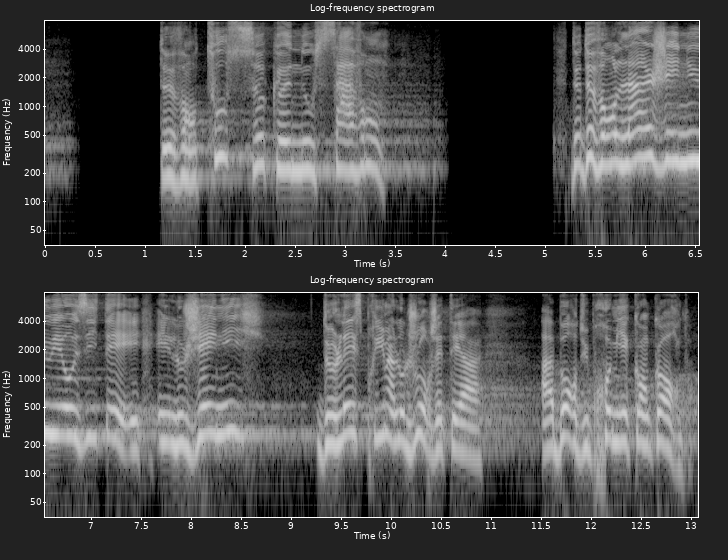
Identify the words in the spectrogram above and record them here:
devant tout ce que nous savons, devant l'ingéniosité et, le génie de l'esprit humain. L'autre jour, j'étais à bord du premier Concorde.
